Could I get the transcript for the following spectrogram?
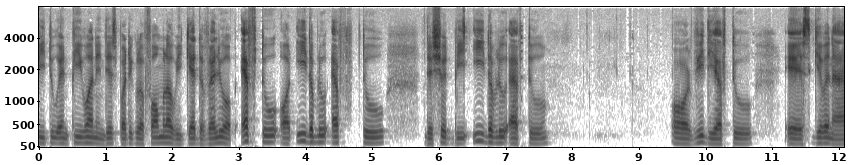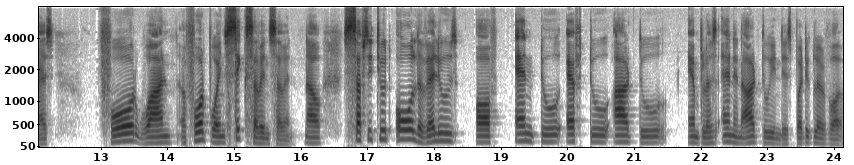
p2 and p1 in this particular formula we get the value of f2 or ewf2 This should be EWF2 or VDF2 is given as 4 1 uh, 4.677 now substitute all the values of n2 f2 r2 m plus n and r2 in this particular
